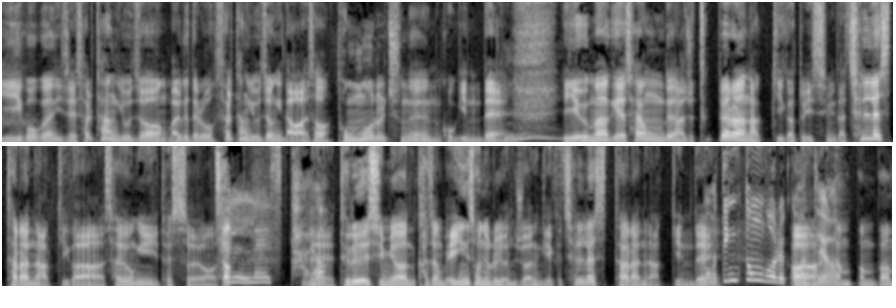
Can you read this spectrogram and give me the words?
이 곡은 이제 설탕 요정 말 그대로 설탕 요정이 나와서 동물을 추는 곡인데 음. 이 음악에 사용된 아주 특별한 악기가 또 있습니다. 첼레스타라는 악기가 사용이 됐어요. 딱 첼레스타요? 네, 들으시면 가장 메인 선율을 연주하는 게 그 첼레스타라는 악기인데 뭔가 띵동 거릴 것 같아요. 땀빰빰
